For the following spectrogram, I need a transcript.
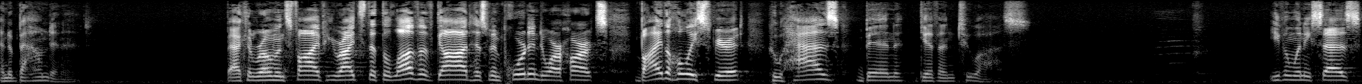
and abound in it. Back in Romans 5, he writes that the love of God has been poured into our hearts by the Holy Spirit who has been given to us. Even when he says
